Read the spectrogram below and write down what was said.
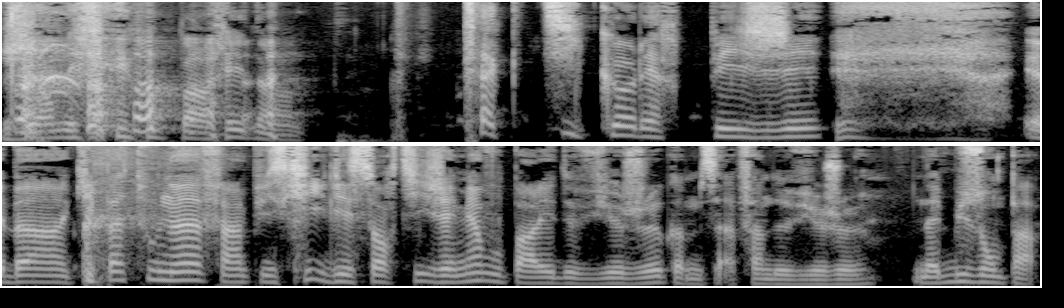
J'ai en effet vous parler d'un tactical RPG, eh ben, qui est pas tout neuf, hein, puisqu'il est sorti. J'aime bien vous parler de vieux jeux comme ça, enfin de vieux jeux. N'abusons pas.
